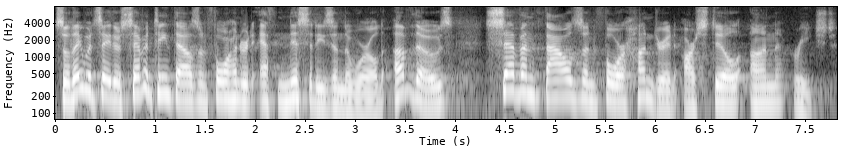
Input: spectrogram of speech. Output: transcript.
So they would say there's 17,400 ethnicities in the world. Of those, 7,400 are still unreached.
